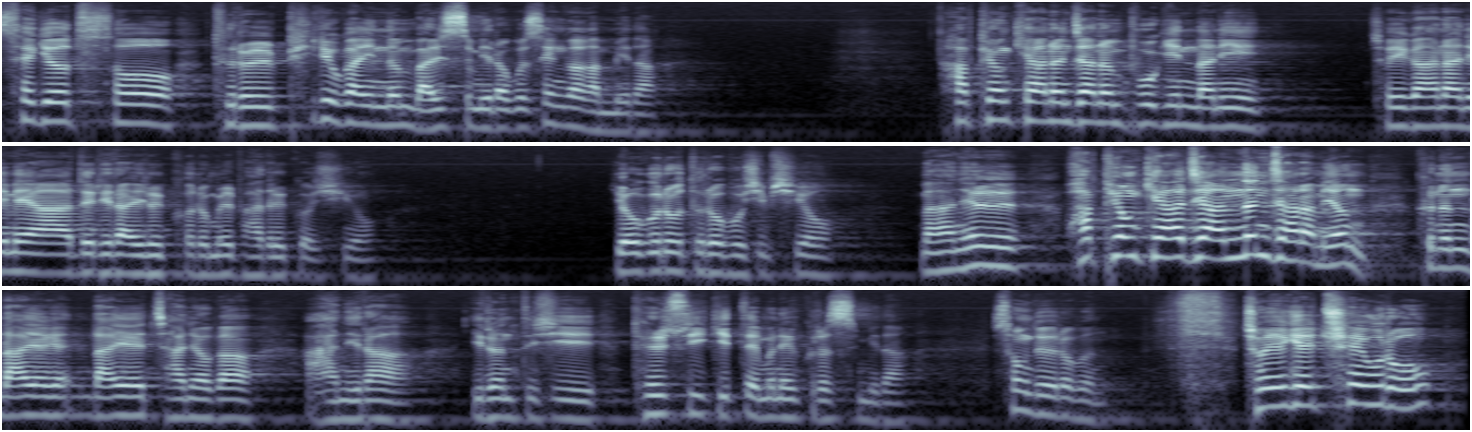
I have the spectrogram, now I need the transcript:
새겨서 들을 필요가 있는 말씀이라고 생각합니다. 화평케 하는 자는 복이 있나니 저희가 하나님의 아들이라 일컬음을 받을 것이요. 역으로 들어보십시오. 만일 화평케 하지 않는 자라면 그는 나의, 나의 자녀가 아니라 이런 뜻이 될 수 있기 때문에 그렇습니다. 성도 여러분, 저에게 최후로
